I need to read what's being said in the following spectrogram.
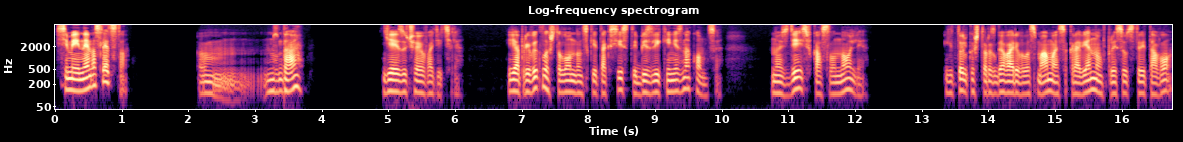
Семейное наследство. Эм, ну да. Я изучаю водителя. Я привыкла, что лондонские таксисты — безликие незнакомцы. Но здесь, в Касл-Нолле... И только что разговаривала с мамой о сокровенном в присутствии того,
